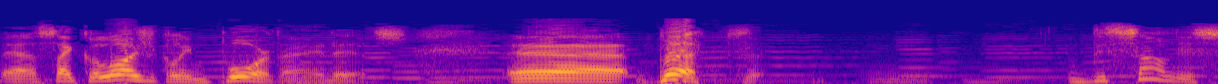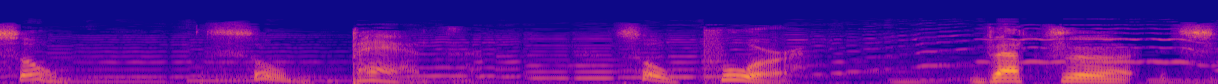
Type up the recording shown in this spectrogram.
uh, psychologically important it is. Uh, but the sound is so, so bad, so poor, that uh, it's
